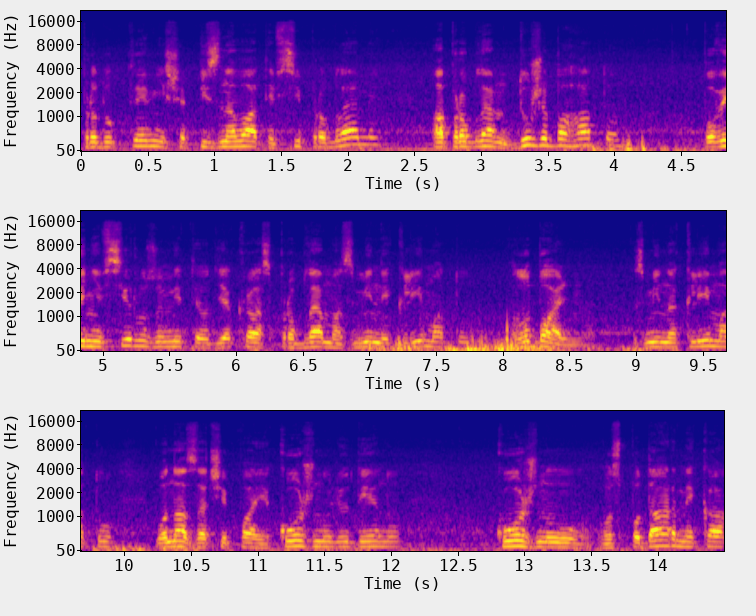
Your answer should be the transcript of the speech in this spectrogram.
продуктивніше пізнавати всі проблеми, а проблем дуже багато. Повинні всі розуміти, от якраз проблема зміни клімату, глобальна зміна клімату, вона зачіпає кожну людину, кожного господарника,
